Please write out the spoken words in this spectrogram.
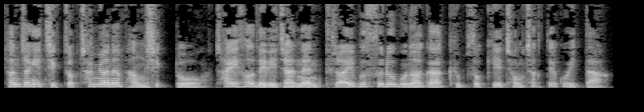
현장에 직접 참여하는 방식도 차에서 내리지 않는 드라이브 스루 문화가 급속히 정착되고 있다.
